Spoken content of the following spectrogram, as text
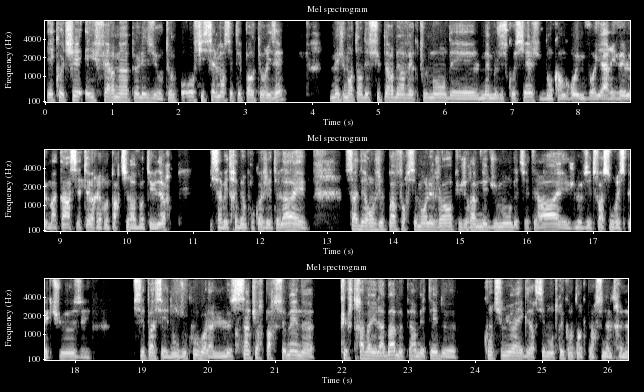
et coacher et fermer un peu les yeux. Officiellement, c'était pas autorisé, mais je m'entendais super bien avec tout le monde et même jusqu'au siège. Donc, en gros, ils me voyaient arriver le matin à 7h et repartir à 21h. Ils savaient très bien pourquoi j'étais là et ça dérangeait pas forcément les gens. Puis je ramenais du monde, etc. Et je le faisais de façon respectueuse et c'est passé. Donc, du coup, voilà, le 5 heures par semaine euh, que je travaillais là-bas me permettait de continuer à exercer mon truc en tant que personnel trainer.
